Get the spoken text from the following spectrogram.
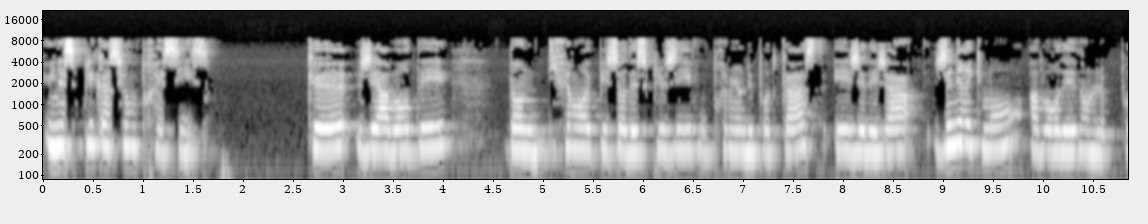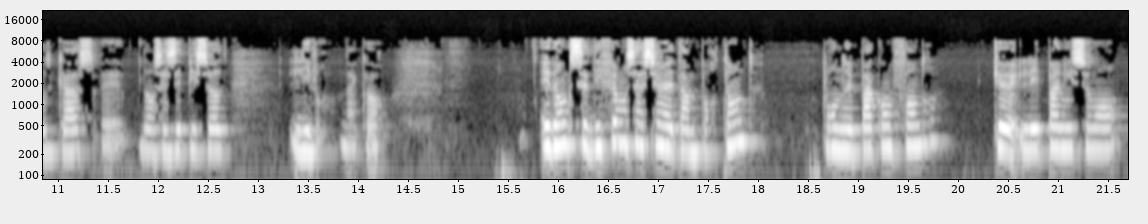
une explication précise que j'ai abordée dans différents épisodes exclusifs ou premium du podcast et j'ai déjà génériquement abordé dans le podcast, euh, dans ces épisodes livres, d'accord? Et donc cette différenciation est importante pour ne pas confondre que l'épanouissement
